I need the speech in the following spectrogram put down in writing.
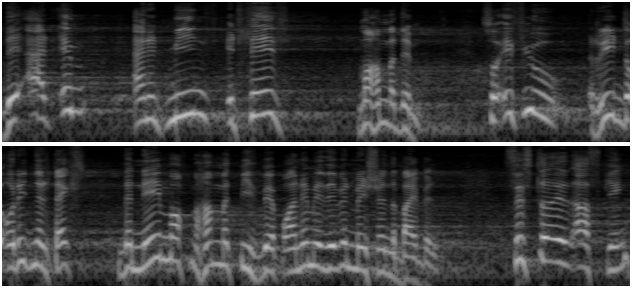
they add im and it means, it says Muhammadim. So if you read the original text, the name of Muhammad, peace be upon him, is even mentioned in the Bible. Sister is asking,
